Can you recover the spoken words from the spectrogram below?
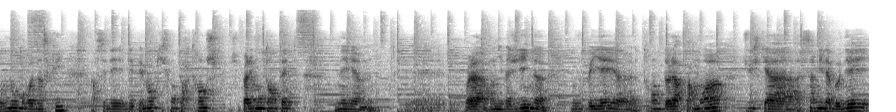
au nombre d'inscrits. Alors c'est des, paiements qui sont par tranche, je n'ai pas les montants en tête, mais euh, voilà, on imagine, vous payez 30 dollars par mois, jusqu'à 5000 abonnés,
